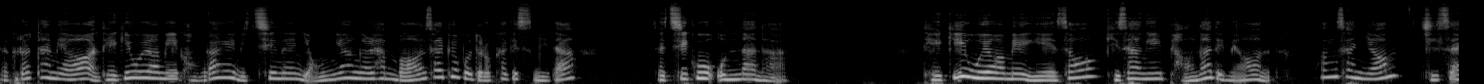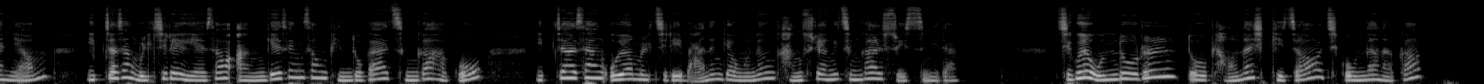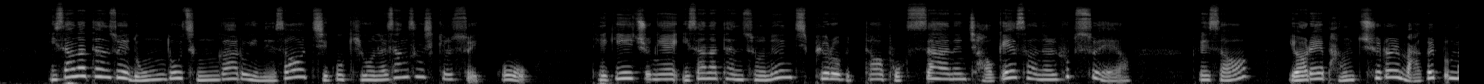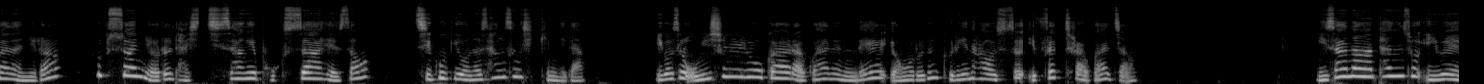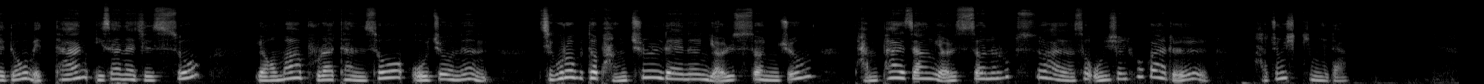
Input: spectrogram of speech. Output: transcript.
자, 그렇다면 대기 오염이 건강에 미치는 영향을 한번 살펴보도록 하겠습니다. 자, 지구 온난화. 대기 오염에 의해서 기상이 변화되면 황산염, 질산염, 입자상 물질에 의해서 안개 생성 빈도가 증가하고 입자상 오염물질이 많은 경우는 강수량이 증가할 수 있습니다. 지구의 온도를 또 변화시키죠. 지구 온난화가. 이산화탄소의 농도 증가로 인해서 지구 기온을 상승시킬 수 있고 대기 중에 이산화탄소는 지표로부터 복사하는 적외선을 흡수해요. 그래서 열의 방출을 막을 뿐만 아니라 흡수한 열을 다시 지상에 복사해서 지구 기온을 상승시킵니다. 이것을 온실 효과라고 하는데 영어로는 그린하우스 이펙트라고 하죠. 이산화탄소 이외에도 메탄, 이산화질소, 염화 불화탄소, 오존은 지구로부터 방출되는 열선 중 단파장 열선을 흡수하여서 온실 효과를 가중시킵니다.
